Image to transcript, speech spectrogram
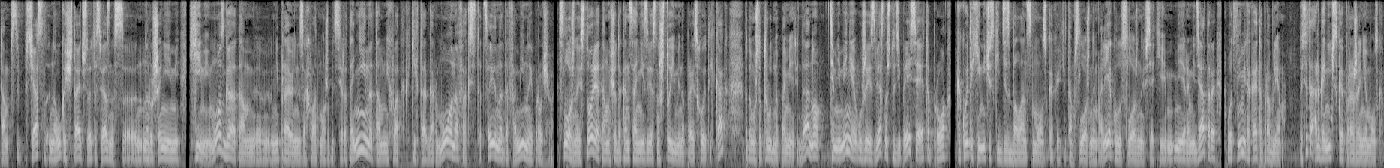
Там сейчас наука считает, что это связано с э, нарушениями химии мозга, там э, неправильный захват, может быть, серотонина, там нехватка каких-то гормонов, окситоцина, дофамина и прочего. Сложная история, там еще до конца неизвестно, что именно происходит и как, потому что трудно померить, да, но, тем не менее, уже известно, что депрессия – это про какой-то химический дисбаланс мозга, какие там сложные молекулы, сложные всякие нейромедиаторы, вот с ними какая-то проблема. То есть это органическое поражение мозга.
